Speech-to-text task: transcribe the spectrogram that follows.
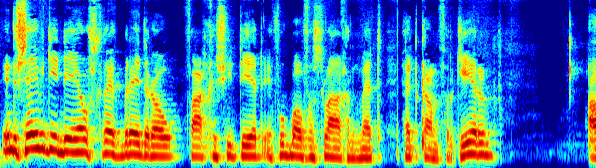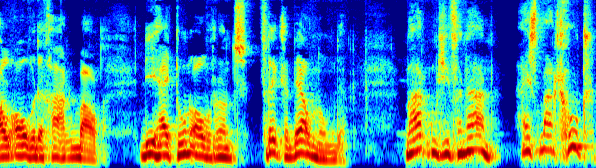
In de 17e eeuw schreef Bredero, vaak geciteerd in voetbalverslagen met het kan verkeren, al over de gehaktbal, die hij toen overigens frikadel noemde. Waar komt hij vandaan? Hij smaakt goed,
